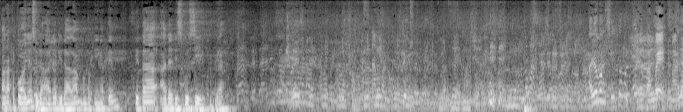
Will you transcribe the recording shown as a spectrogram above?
para ketuanya sudah ada di dalam untuk ngingetin kita ada diskusi ya. Ayo bang situ bang. Ayo bang B. Ayo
